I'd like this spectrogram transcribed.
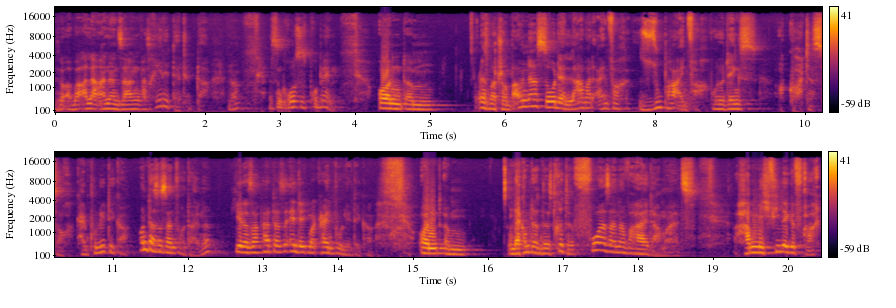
Also, aber alle anderen sagen, was redet der Typ da? Ne? Das ist ein großes Problem. Und ähm, das macht Trump anders so, der labert einfach super einfach, wo du denkst, oh Gott, das ist doch kein Politiker. Und das ist ein Vorteil. Ne? Jeder sagt, hat das endlich mal kein Politiker. Und ähm, und da kommt dann das Dritte. Vor seiner Wahl damals haben mich viele gefragt,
